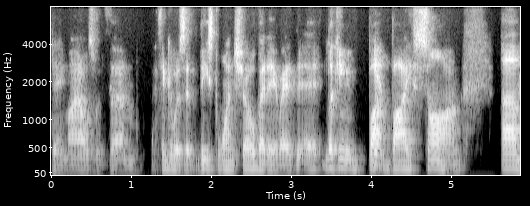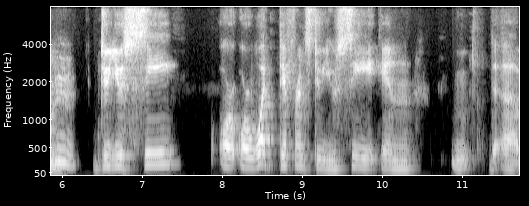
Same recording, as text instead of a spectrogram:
Danny Miles with um, I think it was at least one show, but anyway, looking by, yeah. by song, um, mm-hmm. do you see or or what difference do you see in uh,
